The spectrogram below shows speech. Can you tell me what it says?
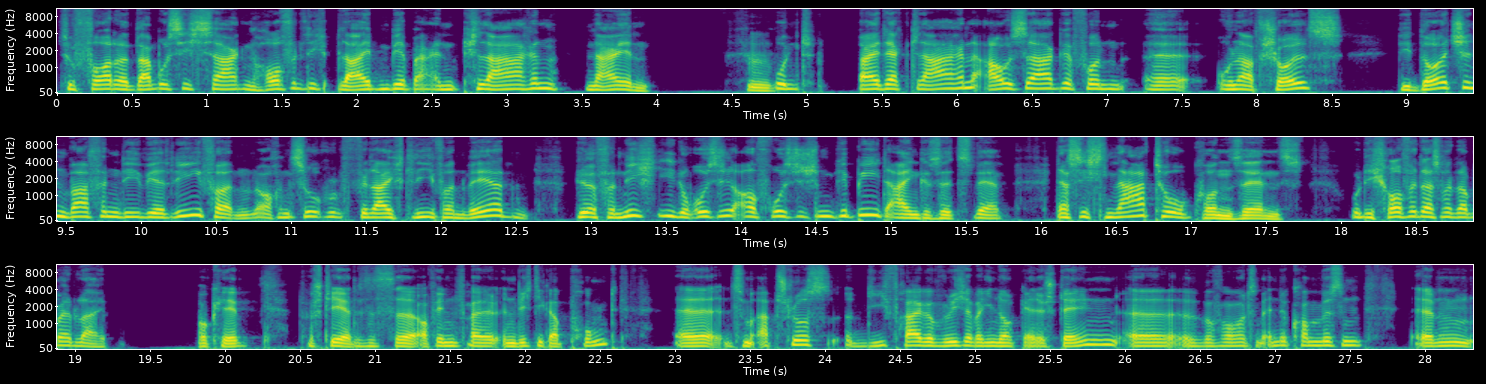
zu fordern. Da muss ich sagen, hoffentlich bleiben wir bei einem klaren Nein. Hm. Und bei der klaren Aussage von äh, Olaf Scholz, die deutschen Waffen, die wir liefern und auch in Zukunft vielleicht liefern werden, dürfen nicht in Russi auf russischem Gebiet eingesetzt werden. Das ist NATO-Konsens. Und ich hoffe, dass wir dabei bleiben. Okay, verstehe. Das ist äh, auf jeden Fall ein wichtiger Punkt. Äh, zum Abschluss, die Frage würde ich aber Ihnen noch gerne stellen, äh, bevor wir zum Ende kommen müssen. Ähm,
